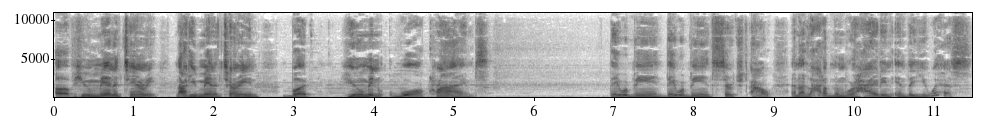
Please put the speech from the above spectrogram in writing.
of humanitarian, not humanitarian, but human war crimes. They were being they were being searched out, and a lot of them were hiding in the U.S.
